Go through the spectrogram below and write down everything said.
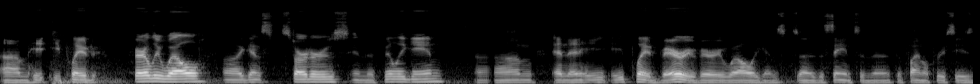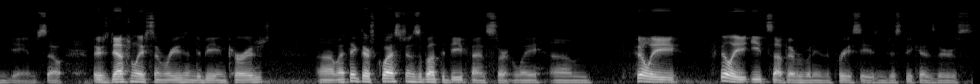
um, he, he played fairly well uh, against starters in the Philly game. Um, and then he, he played very, very well against uh, the Saints in the, the final preseason game. So there's definitely some reason to be encouraged. Um, I think there's questions about the defense, certainly. Um, Philly Philly eats up everybody in the preseason just because there's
